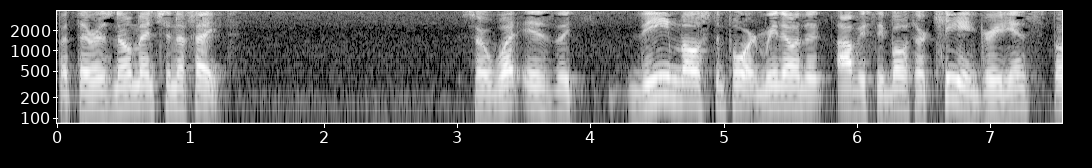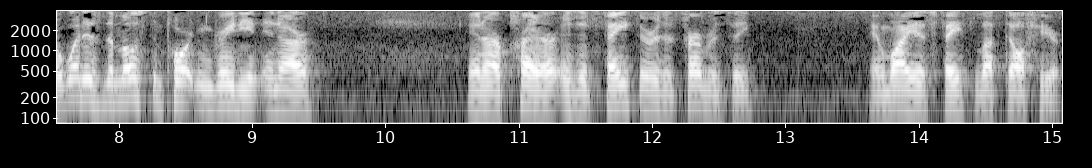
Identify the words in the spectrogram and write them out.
but there is no mention of faith. So what is the, the most important? We know that obviously both are key ingredients, but what is the most important ingredient in our in our prayer. Is it faith or is it fervency? And why is faith left off here?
